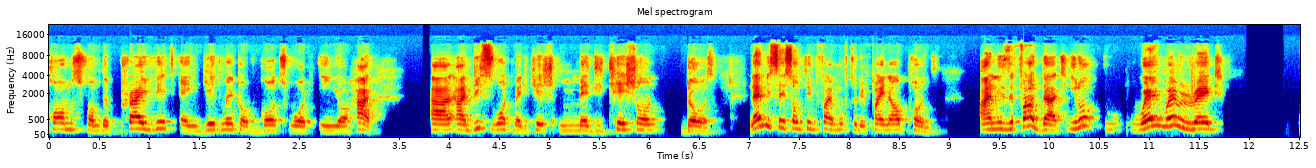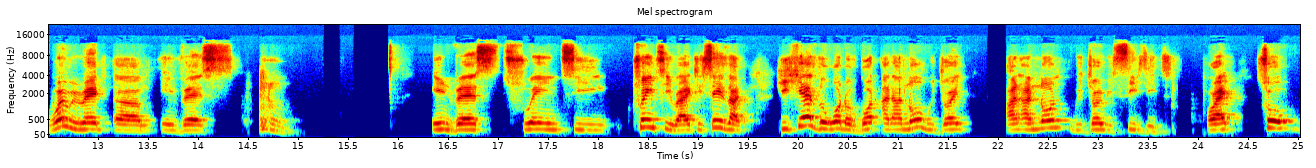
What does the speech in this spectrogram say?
comes from the private engagement of God's word in your heart. Uh, and this is what meditation does. Let me say something before I move to the final point. And it's the fact that, you know, when, when we read, when we read um, in verse in verse 20, 20, right? He says that he hears the word of God and anon with joy, and anon with joy receives it. All right. So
